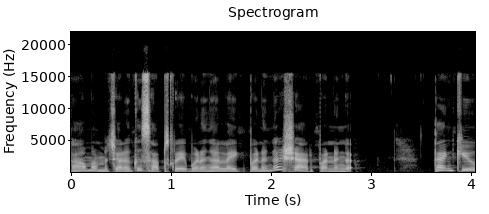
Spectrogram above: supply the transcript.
மறக்காமல் நம்ம சேனலுக்கு சப்ஸ்கிரைப் பண்ணுங்கள் லைக் பண்ணுங்கள் ஷேர் பண்ணுங்கள் தேங்க்யூ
